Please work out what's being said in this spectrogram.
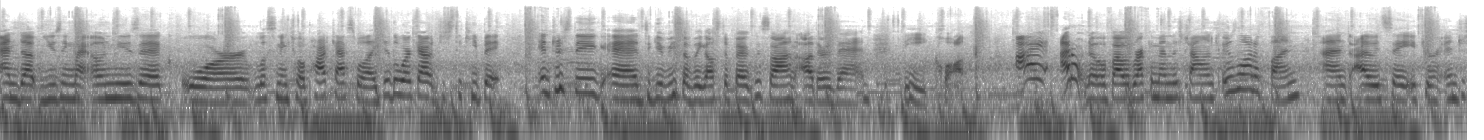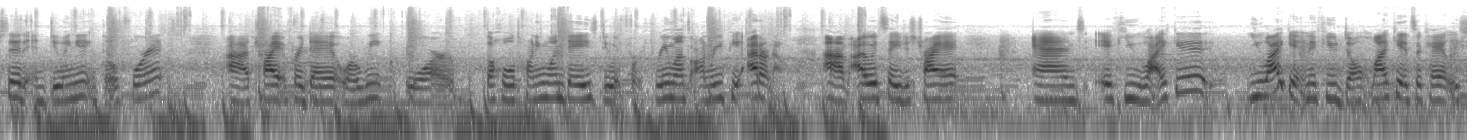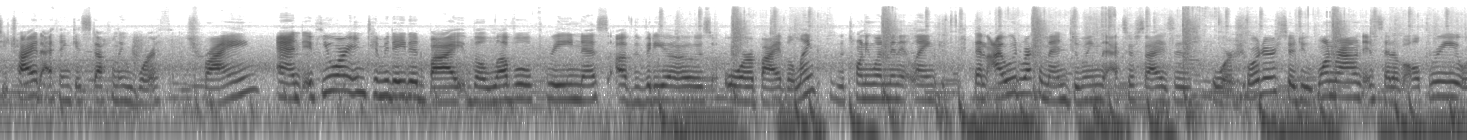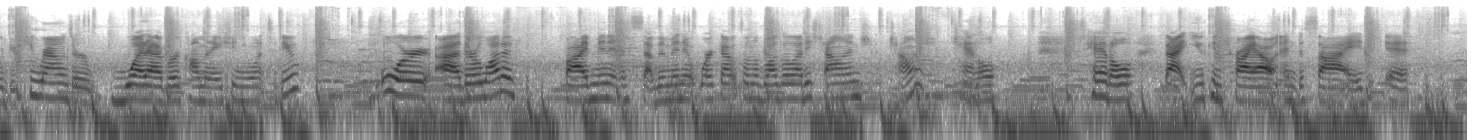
end up using my own music or listening to a podcast while I did the workout just to keep it interesting and to give me something else to focus on other than the clock. I, I don't know if I would recommend this challenge. It was a lot of fun, and I would say if you're interested in doing it, go for it. Uh, try it for a day or a week or the whole 21 days. Do it for three months on repeat. I don't know. Um, I would say just try it, and if you like it, you like it. And if you don't like it, it's okay. At least you tried. I think it's definitely worth trying. And if you are intimidated by the level three ness of the videos or by the length, the 21 minute length, then I would recommend doing the exercises for shorter. So do one round instead of all three or do two rounds or whatever combination you want to do. Or uh, there are a lot of five minute and seven minute workouts on the Blogilates challenge, challenge channel, channel that you can try out and decide if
